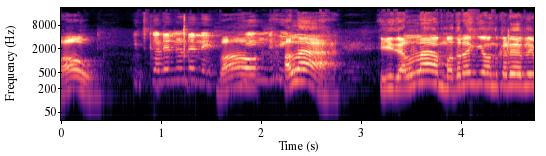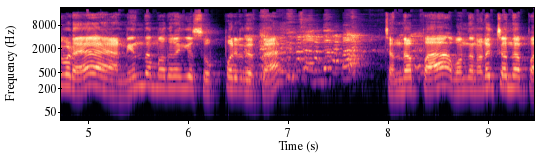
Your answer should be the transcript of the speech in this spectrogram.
ವಾವ್. ವಾವ್. ಅಲ್ಲ ಇದೆಲ್ಲ ಮದರಂಗಿ ಒಂದು ಕಡೆ ಇರಲಿ ಬಿಡ ನಿಂದ ಮದರಂಗಿ ಸೂಪರ್ ಇರ್ತೈತ. ಚಂದಪ್ಪ ಒಂದು ನಡಕ್ ಚಂದಪ್ಪ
